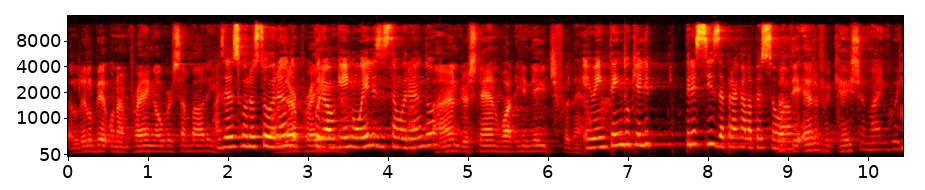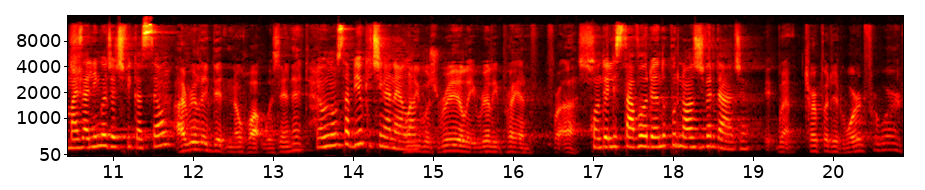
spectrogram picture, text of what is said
A little bit when I'm praying over somebody, Às vezes, quando eu estou orando por alguém ou eles estão orando, I understand what he needs for them. eu entendo o que ele precisa para aquela But pessoa. the edification language, Mas a língua de edificação, I really didn't know what was in it eu não sabia o que tinha nela. when he was really, really praying for us. Quando ele estava orando por nós de verdade. It went interpreted word for word.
